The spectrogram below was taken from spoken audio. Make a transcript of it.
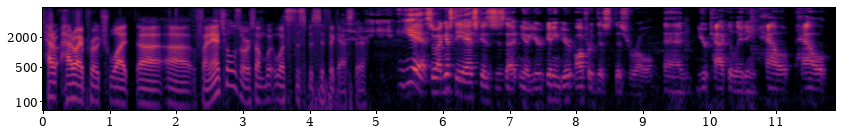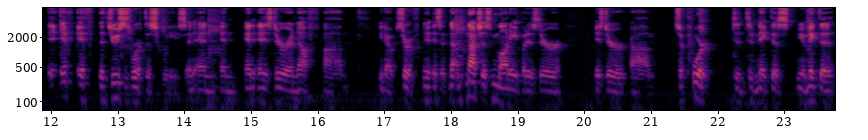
How, how do I approach what uh, uh, financials or some? What's the specific ask there? Yeah, so I guess the ask is is that you know you're getting you're offered this this role and you're calculating how how if if the juice is worth the squeeze and and and and is there enough um, you know, sort of is it not, not just money, but is there is there um, support to, to make this you know make the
